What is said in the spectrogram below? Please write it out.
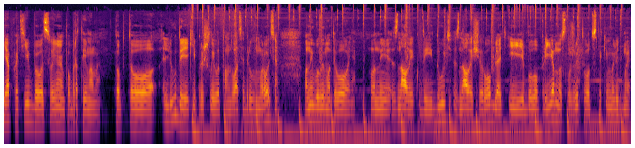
я б хотів би от своїми побратимами. Тобто люди, які прийшли от там в 22-му році, вони були мотивовані. Вони знали, куди йдуть, знали, що роблять, і було приємно служити от з такими людьми.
